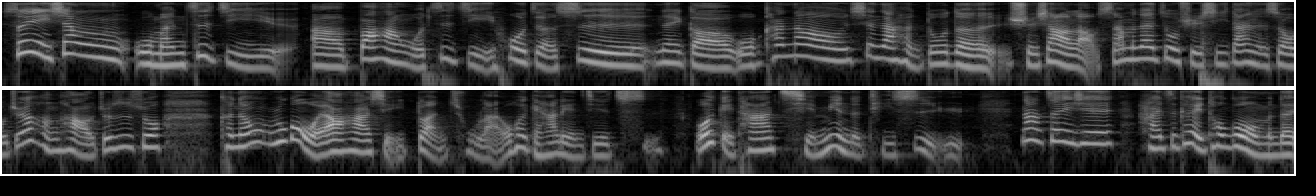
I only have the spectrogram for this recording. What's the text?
所以像我们自己啊、包含我自己，或者是那个我看到现在很多的学校的老师他们在做学习单的时候，我觉得很好，就是说可能如果我要他写一段出来，我会给他连接词，我会给他前面的提示语。那这一些孩子可以透过我们的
